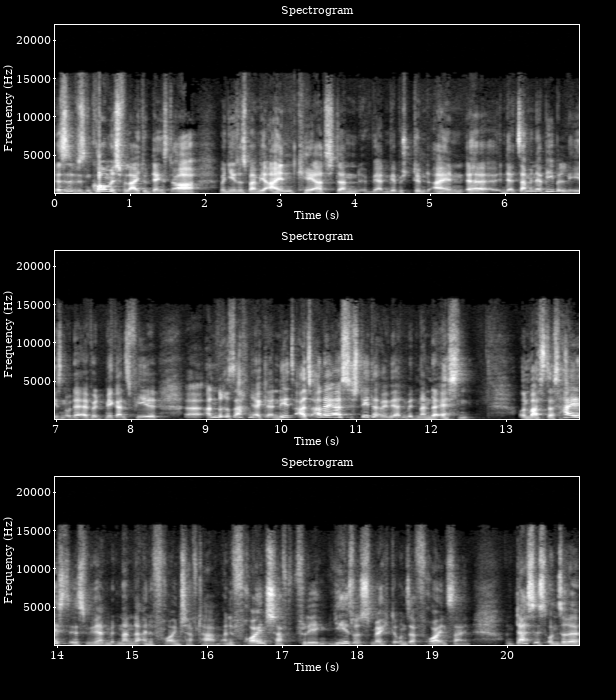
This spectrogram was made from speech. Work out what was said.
Das ist ein bisschen komisch vielleicht. Du denkst, ah, wenn Jesus bei mir einkehrt, dann werden wir bestimmt ein, äh, in der, zusammen in der Bibel lesen oder er wird mir ganz viel äh, andere Sachen erklären. Nee, als allererstes steht da, wir werden miteinander essen. Und was das heißt, ist, wir werden miteinander eine Freundschaft haben, eine Freundschaft pflegen. Jesus möchte unser Freund sein. Und das ist unsere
